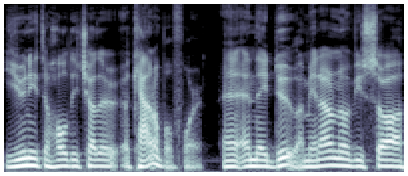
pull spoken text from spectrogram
you need to hold each other accountable for it, and, and they do. I mean, I don't know if you saw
